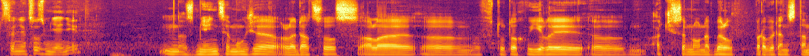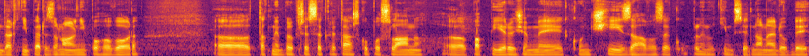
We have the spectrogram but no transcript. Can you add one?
se něco změnit? Změnit se může ledacos, ale eh, v tuto chvíli, eh, ač se mnou nebyl proveden standardní personální pohovor, tak mi byl přes sekretářku poslán papír, že mi končí závazek uplynutím sjednané doby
